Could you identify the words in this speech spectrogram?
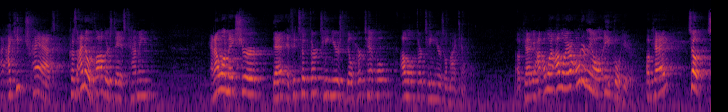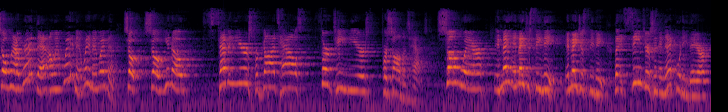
I, I keep tabs because I know Father's Day is coming, and I want to make sure that if it took 13 years to build her temple, I want 13 years on my temple. Okay? I, I, want, I, want, I want everything all equal here. Okay? So, so when I read that, I went, wait a minute, wait a minute, wait a minute. So, so you know, seven years for God's house, 13 years for Solomon's house. Somewhere, it may, it may just be me. It may just be me. But it seems there's an inequity there.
